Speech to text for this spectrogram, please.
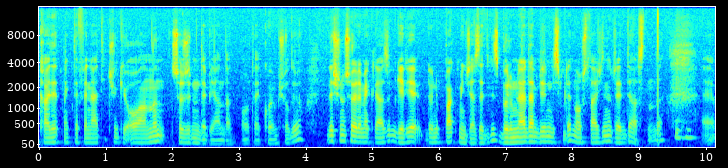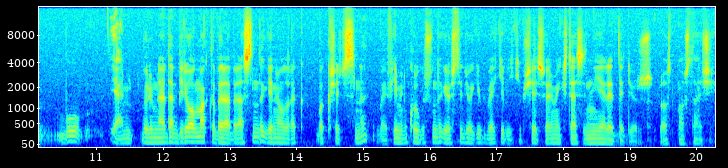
kaydetmek de fena değil. Çünkü o anın sözünü de bir yandan ortaya koymuş oluyor. Bir de şunu söylemek lazım. Geriye dönüp bakmayacağız dediniz. Bölümlerden birinin ismi de nostaljinin reddi aslında. Hı hı. E, bu yani bölümlerden biri olmakla beraber aslında genel olarak bakış açısını ve filmin kurgusunu da gösteriyor gibi belki bir iki bir şey söylemek isterseniz niye reddediyoruz nostaljiyi?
